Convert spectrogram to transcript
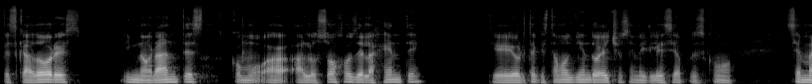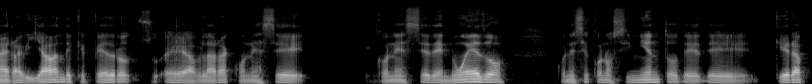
pescadores, ignorantes como a, los ojos de la gente, que ahorita que estamos viendo hechos en la iglesia, pues como se maravillaban de que Pedro eh, hablara con ese, con ese denuedo, con ese conocimiento de, que era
